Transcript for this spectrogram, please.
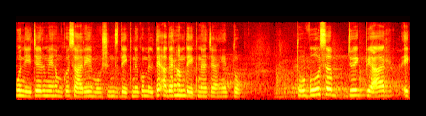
वो नेचर में हमको सारे इमोशंस देखने को मिलते हैं अगर हम देखना चाहें तो। तो वो सब जो एक प्यार एक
